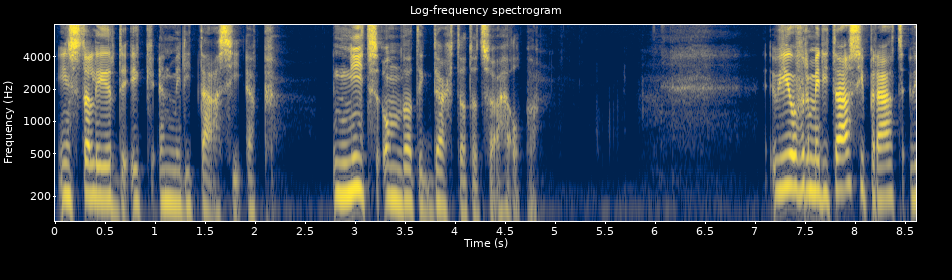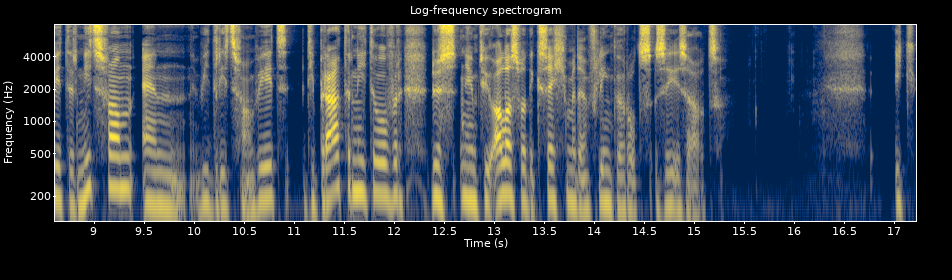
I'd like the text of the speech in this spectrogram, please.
installeerde ik een meditatie-app. Niet omdat ik dacht dat het zou helpen. Wie over meditatie praat, weet er niets van. En wie er iets van weet, die praat er niet over. Dus neemt u alles wat ik zeg met een flinke rots zeezout. Ik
